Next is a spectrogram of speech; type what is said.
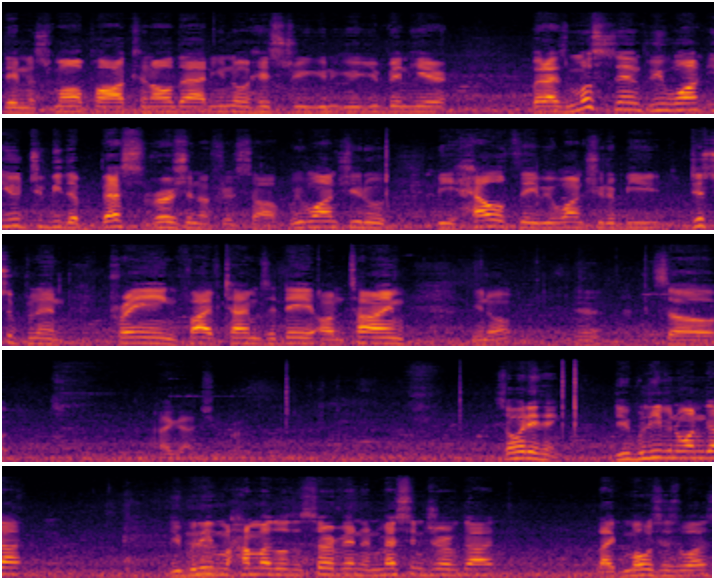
then the smallpox and all that. You know history. You, you, you've been here. But as Muslims, we want you to be the best version of yourself. We want you to be healthy. We want you to be disciplined, praying five times a day on time. You know. Yeah. So, I got you, bro. So, what do you think? Do you believe in one God? Do you believe Muhammad was a servant and messenger of God, like Moses was?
